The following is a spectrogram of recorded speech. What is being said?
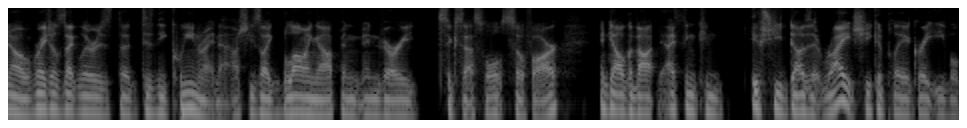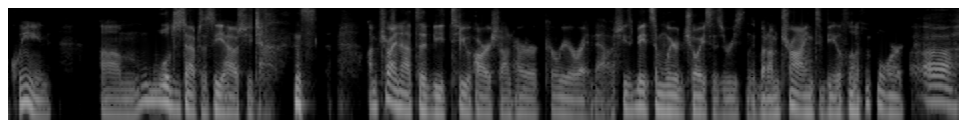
You know, Rachel Zegler is the Disney queen right now. She's like blowing up and, and very successful so far. And Gal Gadot, I think, can if she does it right, she could play a great evil queen. Um, we'll just have to see how she does. I'm trying not to be too harsh on her career right now. She's made some weird choices recently, but I'm trying to be a little bit more Uh,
